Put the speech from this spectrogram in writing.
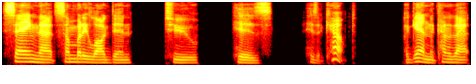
saying that somebody logged in to his his account. Again, the kind of that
